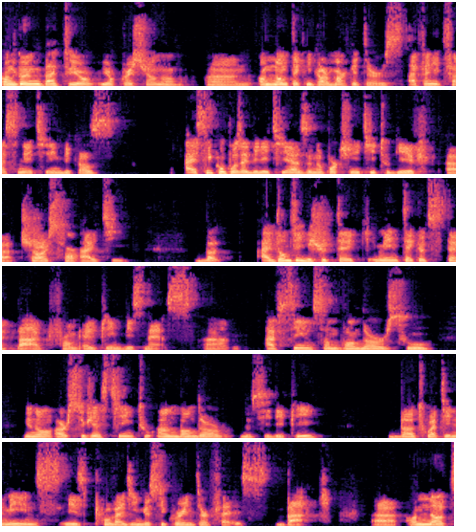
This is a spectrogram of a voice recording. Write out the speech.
And going back to your, your question of, um, on non-technical marketers, I find it fascinating because I see composability as an opportunity to give uh, choice for IT but I don't think you should take I mean take a step back from helping business. Um, I've seen some vendors who, you know, are suggesting to unbundle the CDP, but what it means is providing a secure interface back, uh, and not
